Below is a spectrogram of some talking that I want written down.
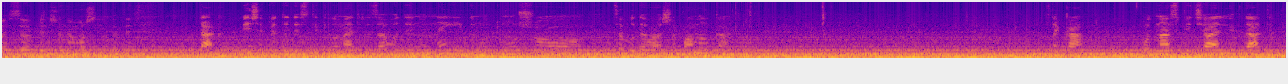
А все, більше не можеш їхати. Так, більше 50 км за годину не їдемо, тому що це буде ваша помилка. Така одна з печальних, да? типу,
